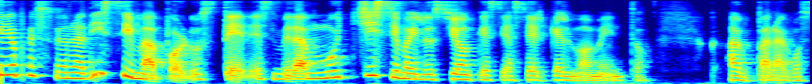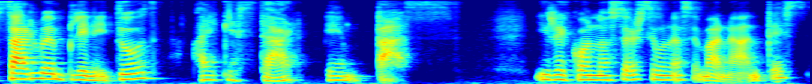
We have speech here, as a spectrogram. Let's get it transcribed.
Estoy apasionadísima por ustedes. Me da muchísima ilusión que se acerque el momento. Ah, para gozarlo en plenitud hay que estar en paz y reconocerse una semana antes.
